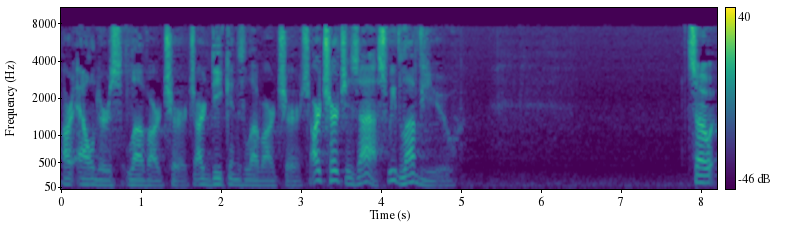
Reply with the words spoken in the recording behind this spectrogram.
Our elders love our church. Our deacons love our church. Our church is us. We love you. So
